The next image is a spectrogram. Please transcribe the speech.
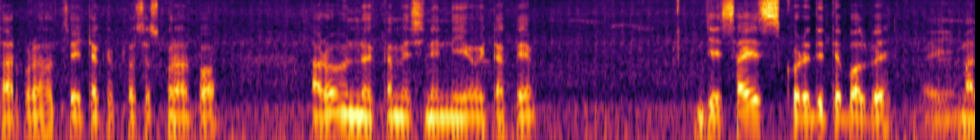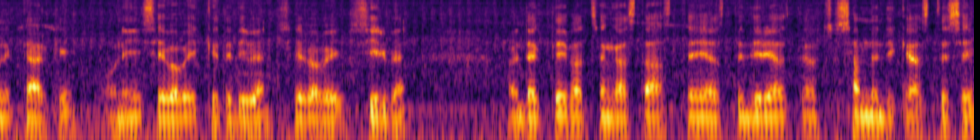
তারপরে হচ্ছে এটাকে প্রসেস করার পর আরও অন্য একটা মেশিনে নিয়ে ওইটাকে যে সাইজ করে দিতে বলবে এই মালিকটা আর কি, উনি সেভাবেই কেটে দিবেন, সেভাবেই ছিঁড়বেন। দেখতেই পাচ্ছেন গাছটা আস্তে আস্তে ধীরে আস্তে হচ্ছে, সামনের দিকে আসতেছে।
